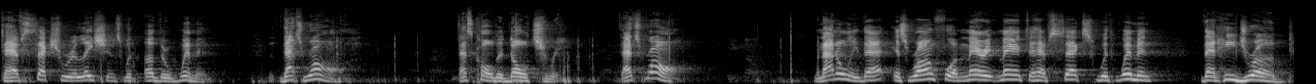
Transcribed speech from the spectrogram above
to have sexual relations with other women. That's wrong. That's called adultery. That's wrong. But not only that, it's wrong for a married man to have sex with women that he drugged,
